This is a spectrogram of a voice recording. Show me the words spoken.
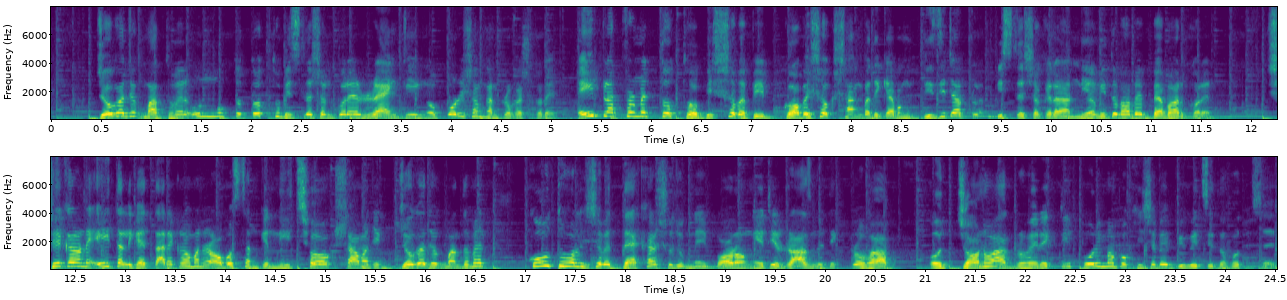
যোগাযোগ মাধ্যমের উন্মুক্ত তথ্য বিশ্লেষণ করে র্যাঙ্কিং ও পরিসংখ্যান প্রকাশ করে। এই প্ল্যাটফর্মের তথ্য বিশ্বব্যাপী গবেষক, সাংবাদিক এবং ডিজিটাল বিশ্লেষকেরা নিয়মিতভাবে ব্যবহার করেন। সে কারণে এই তালিকায় তারেক রহমানের অবস্থানকে নিছক সামাজিক যোগাযোগ মাধ্যমের কৌতূহল হিসেবে দেখার সুযোগ নেই, বরং এটি রাজনৈতিক প্রভাব ও জন আগ্রহের একটি পরিমাপক হিসেবে বিবেচিত হচ্ছে।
